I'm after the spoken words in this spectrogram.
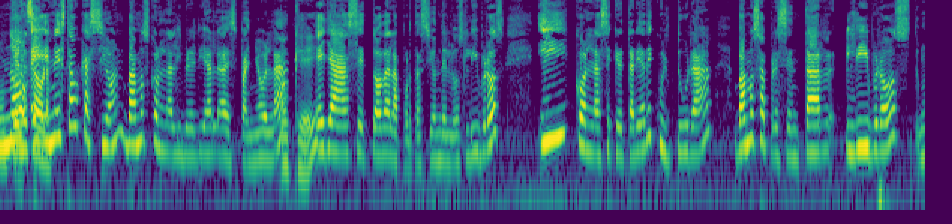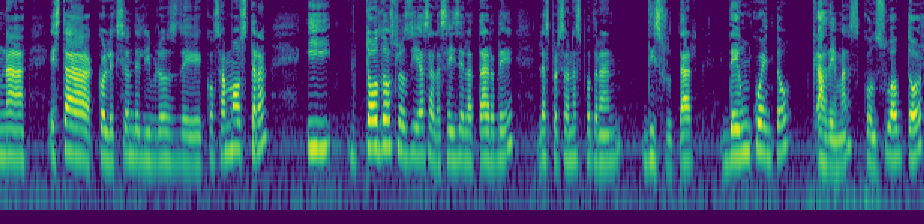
no, en esta ocasión vamos con la librería La Española. Okay. Ella hace toda la aportación de los libros y con la Secretaría de Cultura vamos a presentar libros, una esta colección de libros de Cosa Mostra y todos los días a las seis de la tarde las personas podrán disfrutar de un cuento, además con su autor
